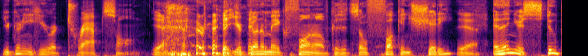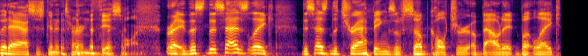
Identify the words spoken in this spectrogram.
You're going to hear a Trapt song Yeah. right. that you're going to make fun of because it's so fucking shitty. Yeah. And then your stupid ass is going to turn this on. Right. This this has like this has the trappings of subculture about it, but like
